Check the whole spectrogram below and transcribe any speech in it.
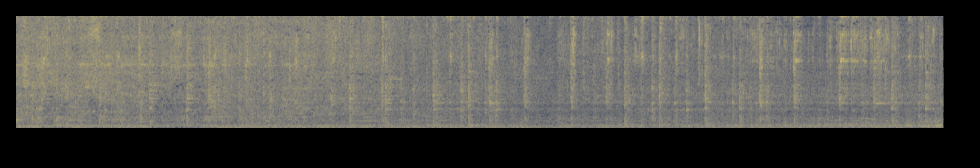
やった!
